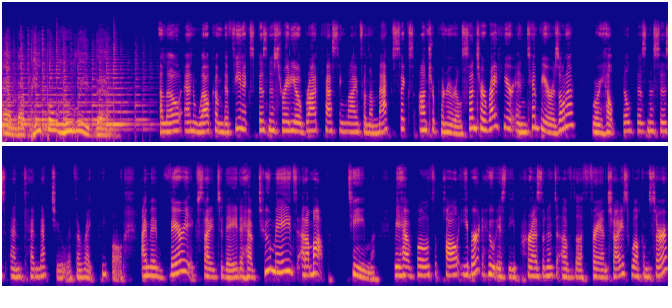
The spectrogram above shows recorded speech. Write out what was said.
and the people who lead them. Hello and welcome to Phoenix Business Radio, broadcasting live from the Mac 6 Entrepreneurial Center right here in Tempe, Arizona, where we help build businesses and connect you with the right people. I'm very excited today to have two maids and a mop team. We have both Paul Ebert, who is the president of the franchise. Welcome, sir.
